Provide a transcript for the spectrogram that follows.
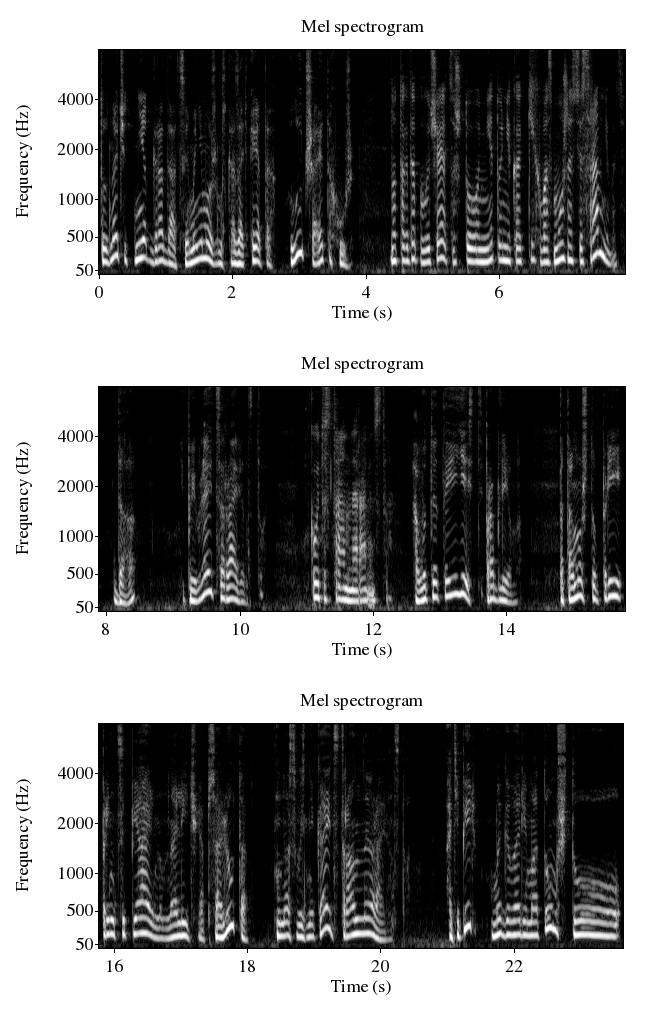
то значит нет градации. Мы не можем сказать, это лучше, а это хуже. Но тогда получается, что нету никаких возможностей сравнивать. Да. И появляется равенство. Какое-то странное равенство. А вот это и есть проблема. Потому что при принципиальном наличии абсолюта у нас возникает странное равенство. А теперь мы говорим о том, что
